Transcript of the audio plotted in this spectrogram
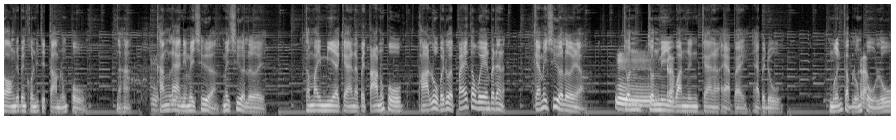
รองเนี่ยเป็นคนที่ติดตามหลวงปู่นะฮะครั้งแรกนี่ไม่เชื่อ ไม่เชื่อเลยทำไมเมียแกน่ะไปตามหลวงปู่พาลูกไปด้วยไปตะเวนไปเนี่ยน่ะแกไม่เชื่อเลยเนี่ยอืมจนจนมีอครัยู่บวันหนึ่งแกน่ะแอบไป แอบไปดู เหมือนกับหลวงครับปู่รู้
